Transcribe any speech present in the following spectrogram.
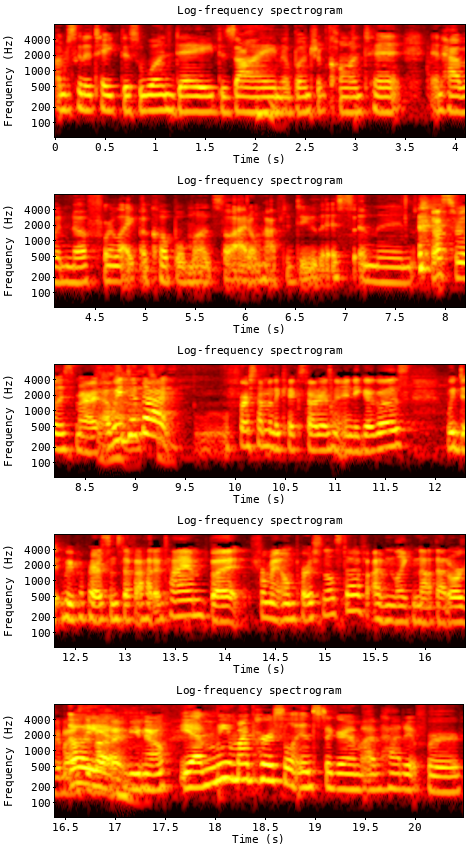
I'm just gonna take this one day, design a bunch of content, and have enough for like a couple months, so I don't have to do this. And then that's really smart we did that for some of the Kickstarters and Indiegogos, we did, we prepared some stuff ahead of time. But for my own personal stuff, I'm like not that organized Oh, about yeah. it. You know. Yeah, me, my personal Instagram, I've had it for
